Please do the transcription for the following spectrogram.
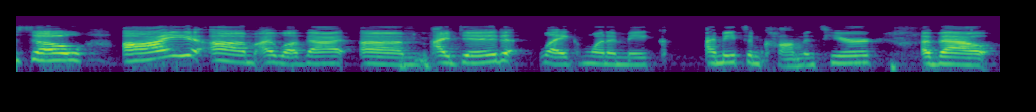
so I um I love that. Um I did like want to make I made some comments here about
